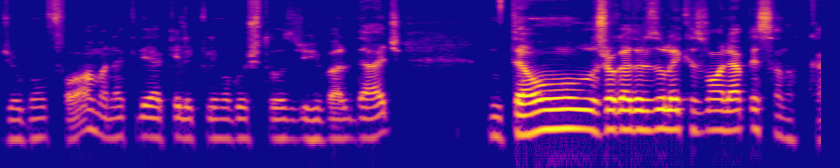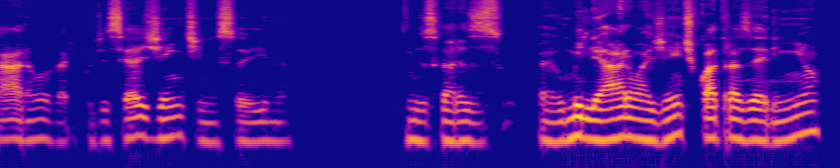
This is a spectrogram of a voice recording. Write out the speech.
de alguma forma, né? Criar aquele clima gostoso de rivalidade. Então, os jogadores do Lakers vão olhar pensando: caramba, velho, podia ser a gente nisso aí, né? E os caras é, humilharam a gente, 4 a 0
